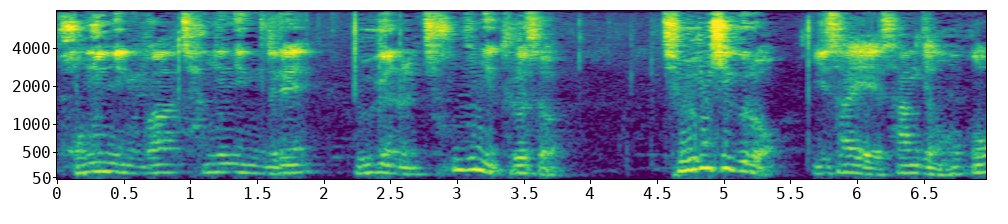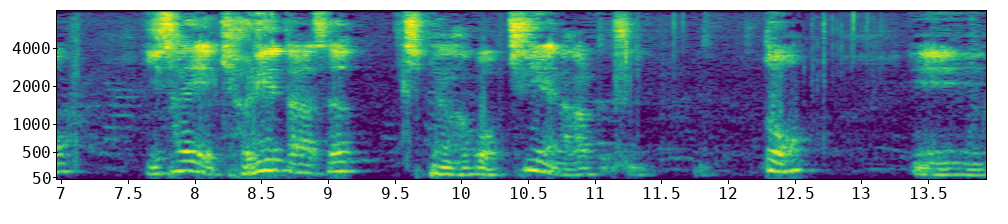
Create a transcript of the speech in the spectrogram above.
고문님과 장모님들의 의견을 충분히 들어서 정식으로 이사회에 상정하고 이사회의 결의에 따라서 집행하고 추진해 나갈 것입니다. 또 예,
